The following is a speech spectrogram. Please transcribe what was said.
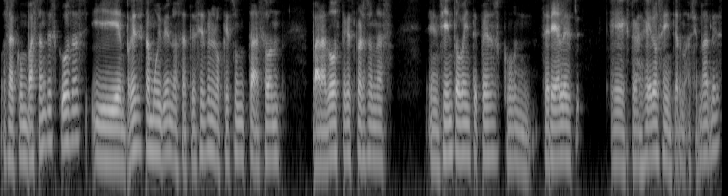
o sea, con bastantes cosas y en precio está muy bien. O sea, te sirven lo que es un tazón para 2, 3 personas en 120 pesos con cereales eh, extranjeros e internacionales.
